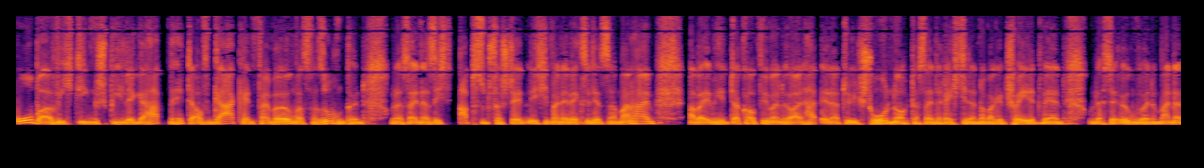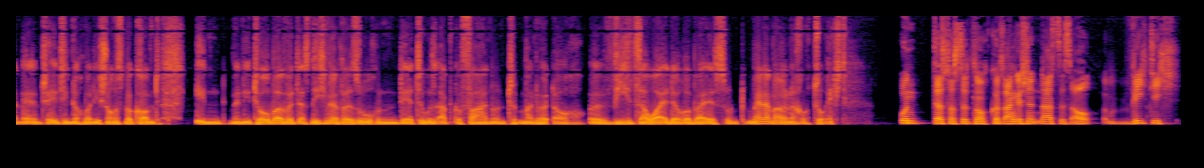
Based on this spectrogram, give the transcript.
oberwichtigen Spiele gehabt und hätte auf gar keinen Fall mal irgendwas versuchen können. Und aus seiner Sicht absolut verständlich. Ich meine, er wechselt jetzt nach Mannheim, aber im Hinterkopf, wie man hört, hat er natürlich schon noch, dass seine Rechte dann nochmal getradet werden und dass er irgendwo in einem anderen NHL-Team nochmal die Chance bekommt. In Manitoba wird das nicht mehr versuchen. Der Zug ist abgefahren und man hört auch, äh, wie sauer er darüber ist und meiner Meinung nach auch zu Recht. Und das, was du jetzt noch kurz angeschnitten hast, ist auch wichtig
